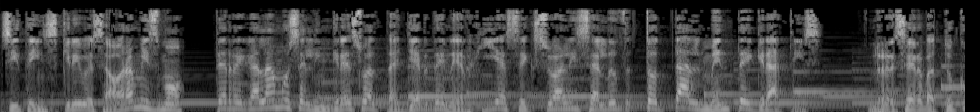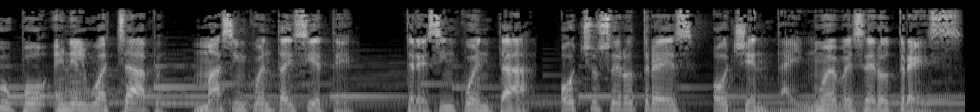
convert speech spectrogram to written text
Si te inscribes ahora mismo, te regalamos el ingreso al taller de energía sexual y salud totalmente gratis. Reserva tu cupo en el WhatsApp más 57 350 803 8903.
